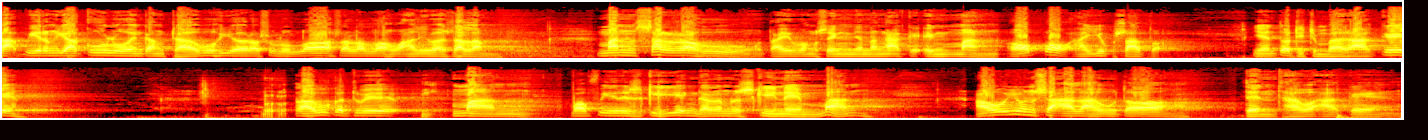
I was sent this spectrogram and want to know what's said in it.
tak pireng yakulu ingkang dawuh ya Rasulullah sallallahu alaihi wasallam. Man sarrahu ta'i wong sing nyenengake ing man apa ayub sato? Yen to dijembarake lalu kedue man wafi rezeki ing dalam rezekine man auyun sa'alahu to den dawakake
